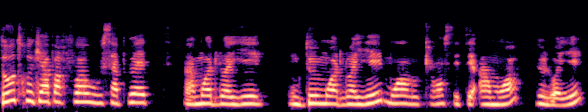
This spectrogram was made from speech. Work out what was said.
D'autres cas parfois où ça peut être un mois de loyer, ou deux mois de loyer. Moi, en l'occurrence, c'était un mois de loyer.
